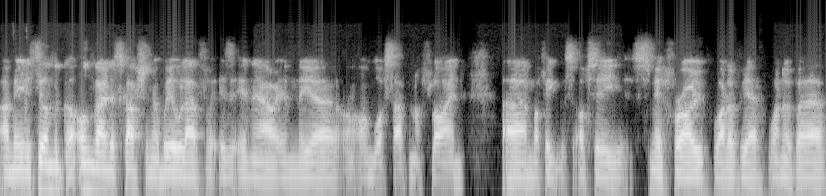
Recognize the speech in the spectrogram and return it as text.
I mean, it's the ongoing discussion that we all have is in our in the uh, on WhatsApp and offline. Um, I think obviously Smith Rowe, one of yeah, one of uh,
